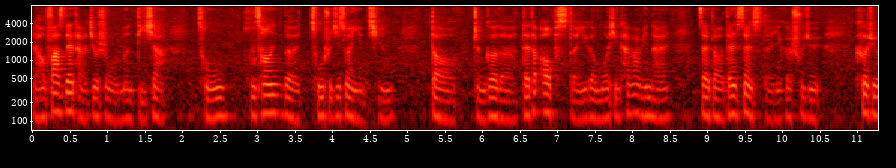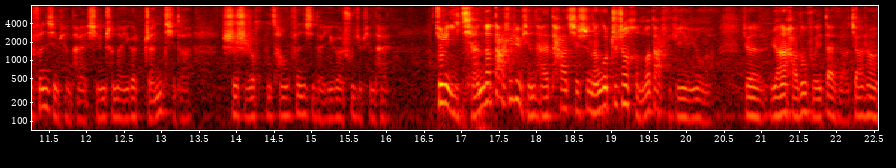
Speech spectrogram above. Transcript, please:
然后 Fast Data 就是我们底下从湖仓的存储计算引擎，到整个的 DataOps 的一个模型开发平台，再到 DataSense 的一个数据科学分析平台，形成了一个整体的实时湖仓分析的一个数据平台。就是以前的大数据平台，它其实能够支撑很多大数据应用的。就原来哈杜普为代表，加上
